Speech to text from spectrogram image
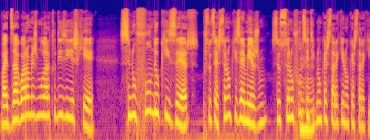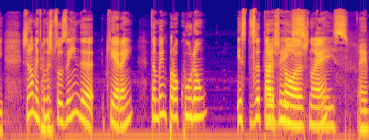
vai desaguar ao mesmo lugar que tu dizias, que é se no fundo eu quiser, porque tu disseste, se eu não quiser mesmo, se eu, se eu no fundo Uhum. sentir que não quero estar aqui, não quero estar aqui. Geralmente, quando as pessoas ainda querem, também procuram esse desatar Pois, de é nós, isso, não é? É isso. É.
